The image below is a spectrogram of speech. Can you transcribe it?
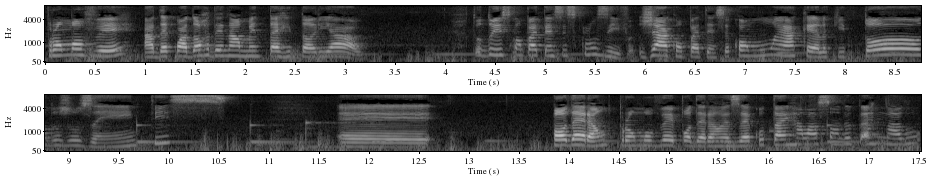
Promover adequado ordenamento territorial, tudo isso competência exclusiva. Já a competência comum é aquela que todos os entes é, poderão promover, poderão executar em relação a determinado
